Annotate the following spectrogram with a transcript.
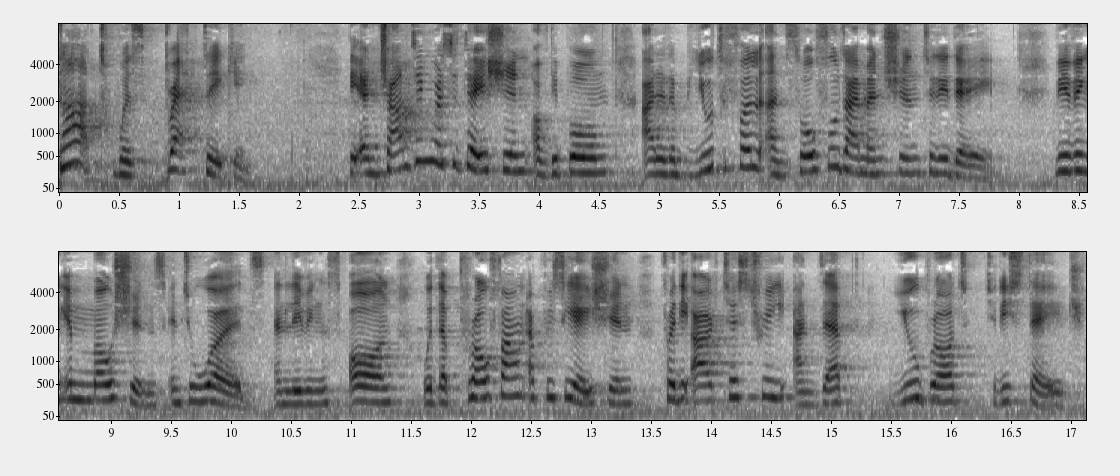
That was breathtaking. The enchanting recitation of the poem added a beautiful and soulful dimension to the day, weaving emotions into words and leaving us all with a profound appreciation for the artistry and depth you brought to the stage.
